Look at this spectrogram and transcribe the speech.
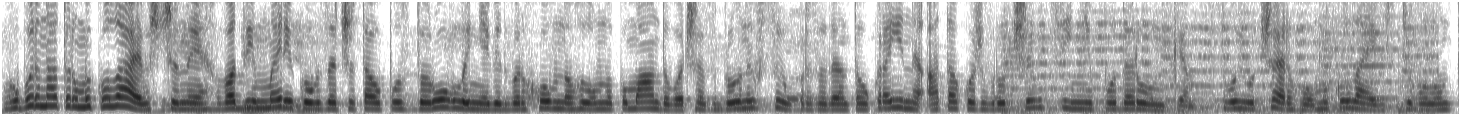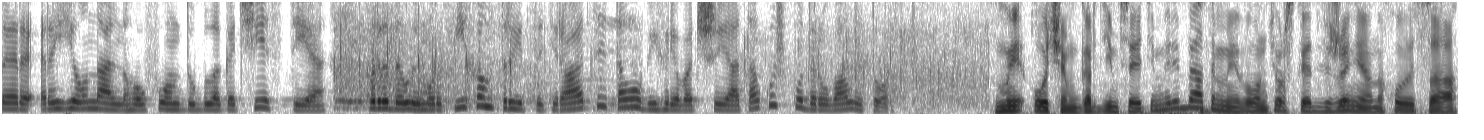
Губернатор Миколаївщини Вадим Меріков зачитав поздоровлення від Верховного головнокомандувача Збройних сил президента України, а також вручив цінні подарунки. В свою чергу миколаївські волонтери регіонального фонду Благочестія передали морпіхам 30 рацій та обігрівачі, а також подарували торт. Мы очень гордимся этими ребятами. Волонтерское движение находится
